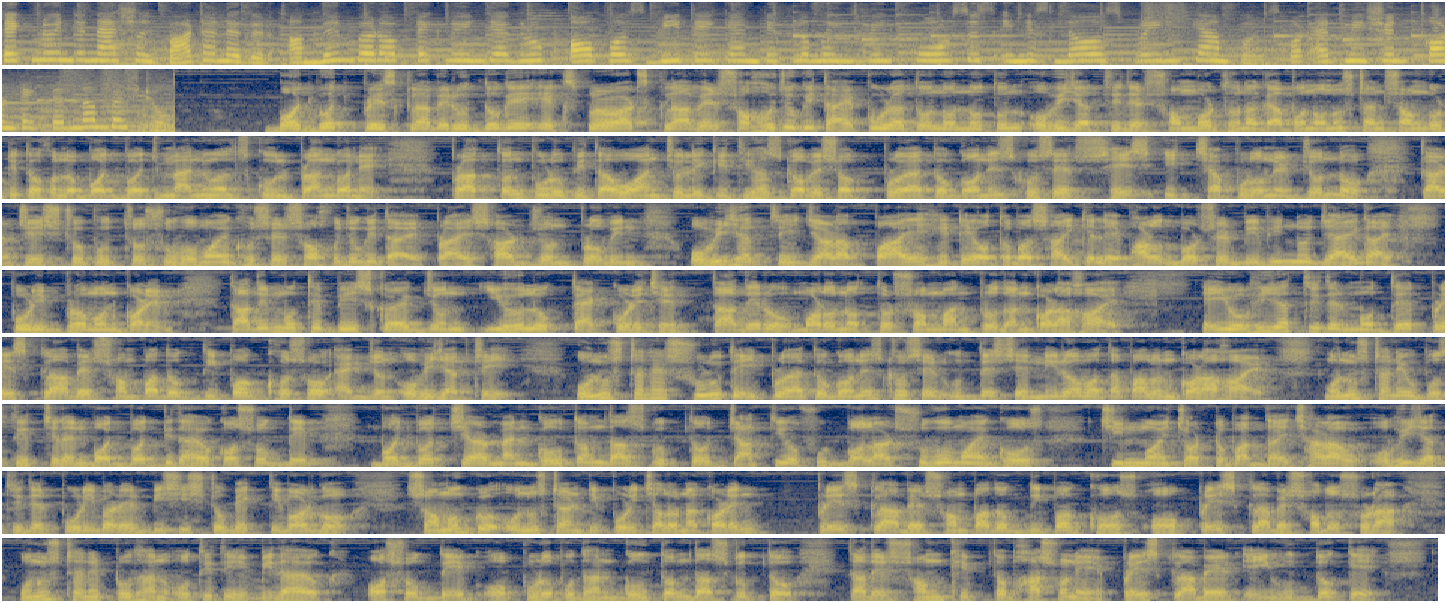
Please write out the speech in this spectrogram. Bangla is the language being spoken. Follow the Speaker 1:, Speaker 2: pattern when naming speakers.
Speaker 1: Techno International Bhatanagar, a member of Techno India Group, offers BTEC and Diploma Engineering courses in its Love Green campus. For admission, contact the number shown.
Speaker 2: Budge Budge press ক্লাবের উদ্যোগে এক্সপ্লোরার্স ক্লাবের সহযোগিতায় পুরাতন ও নতুন অভিযাত্রীদের সম্বর্ধনা জ্ঞাপন অনুষ্ঠান সংগঠিত হল বজবজ ম্যানুয়াল স্কুল প্রাঙ্গণে প্রাক্তন পুরপিতা ও আঞ্চলিক ইতিহাস গবেষক প্রয়াত গণেশ ঘোষের শেষ ইচ্ছা পূরণের জন্য তার জ্যেষ্ঠ পুত্র শুভময় ঘোষের সহযোগিতায় প্রায় ষাট জন প্রবীণ অভিযাত্রী যারা পায়ে হেঁটে অথবা সাইকেলে ভারতবর্ষের বিভিন্ন জায়গায় পরিভ্রমণ করেন, তাদের মধ্যে বেশ কয়েকজন ইহলোক ত্যাগ করেছেন। তাদেরও মরণোত্তর সম্মান প্রদান করা হয়। এই অভিযাত্রীদের মধ্যে প্রেস ক্লাবের সম্পাদক দীপক ঘোষও একজন অভিযাত্রী। অনুষ্ঠানের শুরুতেই প্রয়াত গণেশ ঘোষের উদ্দেশ্যে নীরবতা পালন করা হয়। অনুষ্ঠানে উপস্থিত ছিলেন বজবজ বিধায়ক অশোক দেব, বজবজ চেয়ারম্যান গৌতম দাশগুপ্ত, জাতীয় ফুটবলার শুভময় ঘোষ, চিন্ময় চট্টোপাধ্যায় ছাড়াও অভিযাত্রীদের পরিবারের বিশিষ্ট ব্যক্তিবর্গ। সমগ্র অনুষ্ঠানটি পরিচালনা করেন প্রেস ক্লাবের সম্পাদক দীপক ঘোষ ও প্রেস ক্লাবের সদস্যরা অনুষ্ঠানের প্রধান অতিথি বিধায়ক অশোক দেব ও পুরপ্রধান গৌতম দাশগুপ্ত তাদের সংক্ষিপ্ত ভাষণে প্রেস ক্লাবের এই উদ্যোগকে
